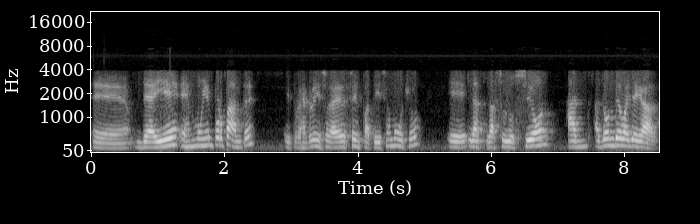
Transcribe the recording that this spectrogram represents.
de ahí es muy importante y por ejemplo en Israel se enfatiza mucho, eh, la, la, solución a, a, dónde va a llegar.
